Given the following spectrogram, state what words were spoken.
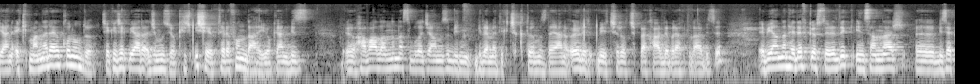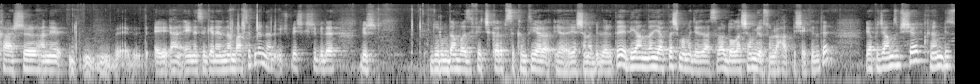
yani ekipmanlara el konuldu. Çekecek bir aracımız yok. Hiçbir şey yok. Telefon dahi yok. Yani biz e, havaalanını nasıl bulacağımızı bil- bilemedik çıktığımızda. Yani öyle bir çırılçıplak halde bıraktılar bizi. E bir yandan hedef gösterildik. İnsanlar e, bize karşı hani e, yani Eynesi genelinden bahsetmiyorum da hani 3-5 kişi bile bir durumdan vazife çıkarıp sıkıntı yaşanabilirdi. Bir yandan yaklaşmama cezası var. Dolaşamıyorsun rahat bir şekilde. Yapacağımız bir şey yok. Yani biz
